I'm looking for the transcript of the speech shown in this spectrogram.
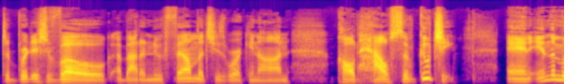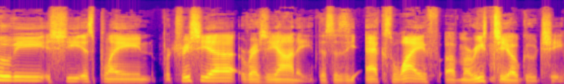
to British Vogue about a new film that she's working on called House of Gucci. And in the movie, she is playing Patricia Reggiani. This is the ex-wife of Maurizio Gucci.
